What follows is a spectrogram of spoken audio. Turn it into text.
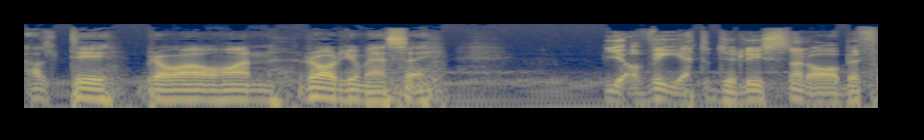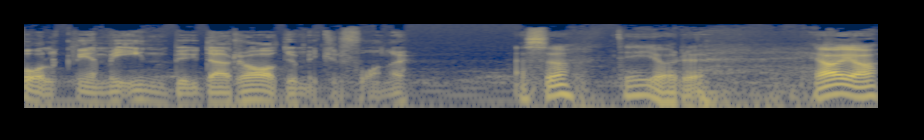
Alltid bra att ha en radio med sig. Jag vet att du lyssnar av befolkningen med inbyggda radiomikrofoner. Alltså, det gör du. Ja, ja.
